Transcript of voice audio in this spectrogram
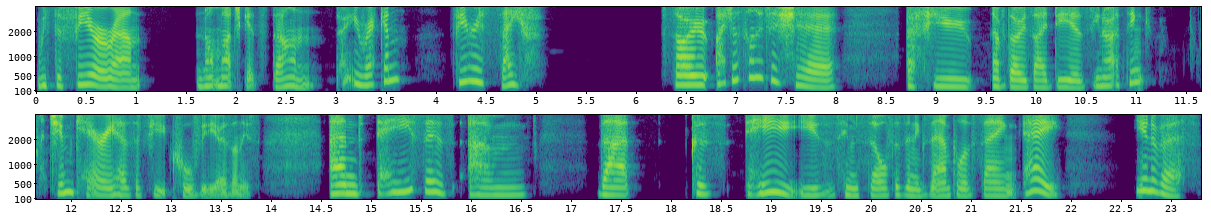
With the fear around, not much gets done, don't you reckon? Fear is safe. So I just wanted to share a few of those ideas. You know, I think Jim Carrey has a few cool videos on this. And he says um, that because he uses himself as an example of saying, hey, universe,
